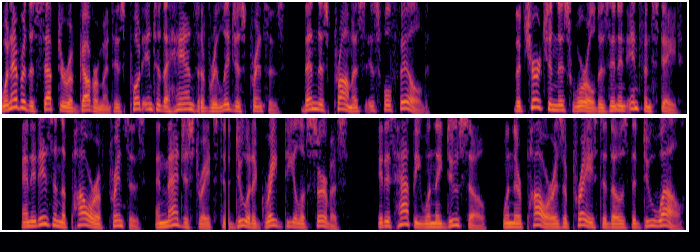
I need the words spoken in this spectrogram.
Whenever the scepter of government is put into the hands of religious princes, then this promise is fulfilled. The church in this world is in an infant state, and it is in the power of princes and magistrates to do it a great deal of service, it is happy when they do so, when their power is a praise to those that do well.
